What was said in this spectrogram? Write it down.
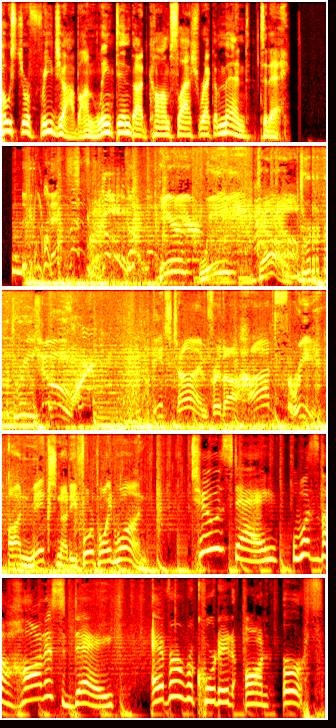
Post your free job on linkedin.com slash recommend today. Let's go. Here we go. Three, two, one. It's time for the Hot Three on Mix 94.1. Tuesday was the hottest day ever recorded on Earth.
